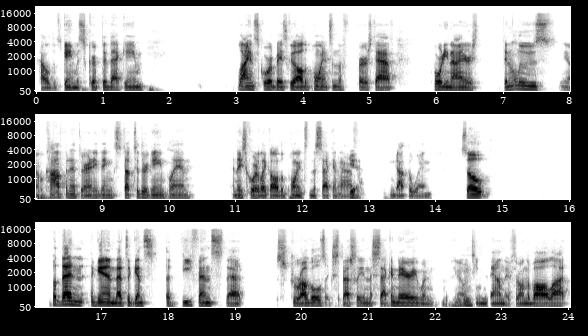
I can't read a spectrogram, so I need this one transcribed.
how this game was scripted that game. Lions scored basically all the points in the first half. 49ers didn't lose, you know, confidence or anything, stuck to their game plan, and they scored like all the points in the second half yeah. and got the win. So but then again, that's against a defense that struggles, especially in the secondary when you know mm-hmm. teams down, they're throwing the ball a lot.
